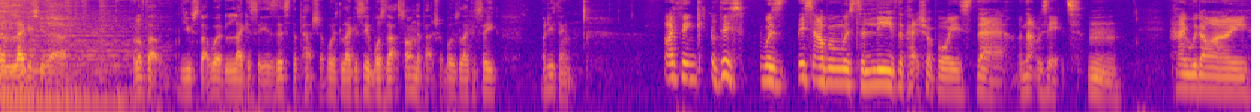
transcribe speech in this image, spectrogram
So legacy there. I love that use of that word legacy. Is this the Pet Shop Boys legacy? Was that song the Pet Shop Boys legacy? What do you think? I think this was this album was to leave the Pet Shop Boys there, and that was it. Hmm. How would I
